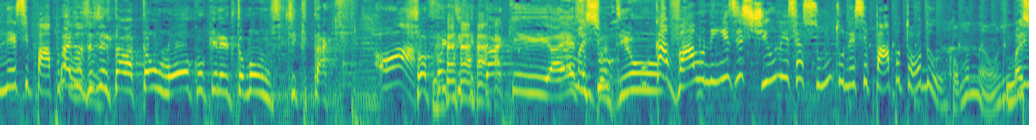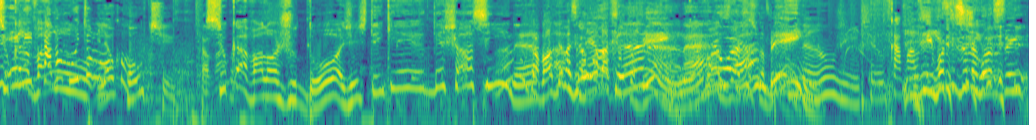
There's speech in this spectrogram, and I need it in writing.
nesse papo Mas todo. às vezes ele tava tão louco que ele tomou uns tic-tac. Ó, Só foi tic-tac, a S mas se o- infantil. o cavalo nem existiu nesse assunto, nesse papo todo. Como não, gente? Mas se o ele, ele cavalo- tava muito Ele é o louco. coach. Se o cavalo ajudou, a gente tem que deixar assim, né? O cavalo tem umas ideias bacanas, também. né? Eu acho também. Não, gente, o cavalo E nem vou te dizer um negócio, hein?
